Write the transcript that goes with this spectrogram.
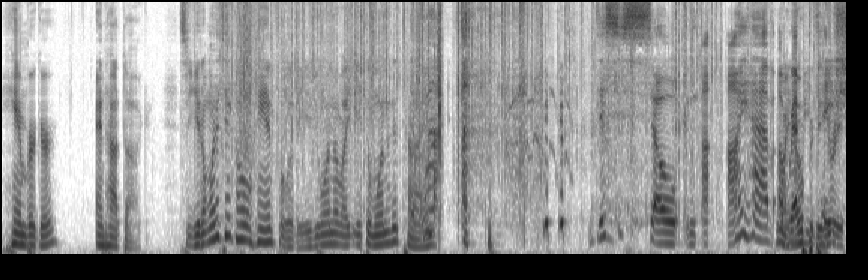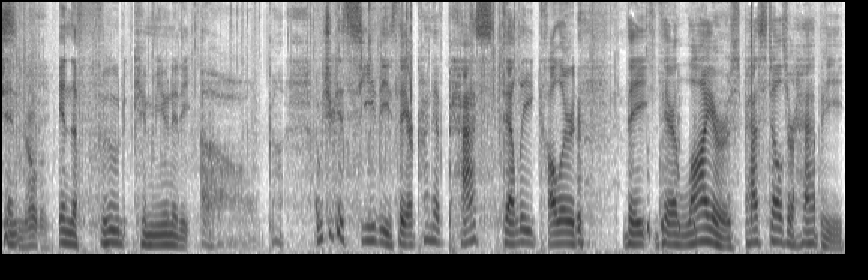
hamburger, and hot dog. So you don't want to take a whole handful of these. You want to like eat them one at a time. This is so. I, I have a Oh, I opened it, you already reputation in the food community. Oh God! I wish you could see these. They are kind of pastelly colored. they they're liars. Pastels are happy.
